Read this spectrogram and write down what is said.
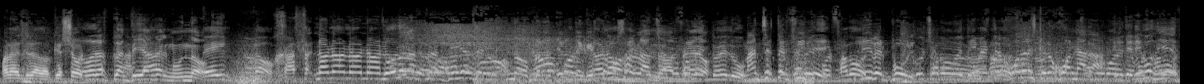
para el entrenador, que son todas las plantillas del mundo. No, Hazard, no, no, no, no, todas no, las plantillas no, del mundo. No, pero ¿de Manchester City. Liverpool. Escucha un momento. Dime tres jugadores que no juegan nada. Te digo 10.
